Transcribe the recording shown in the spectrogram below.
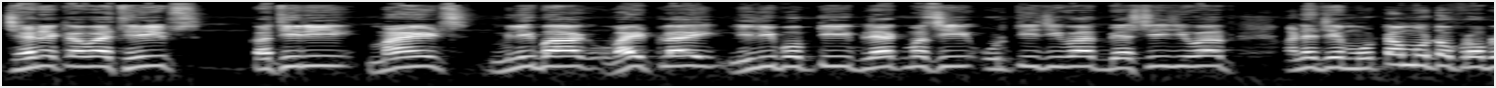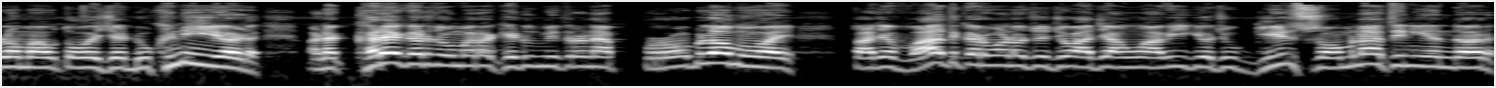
જેને કહેવાય થ્રીપ્સ કથીરી માઇટ્સ મિલીબાગ વ્હાઇટ ફ્લાય લીલી પોપટી બ્લેક મસી ઉડતી જીવાત, બેસી જીવાત અને જે મોટા મોટો પ્રોબ્લેમ આવતો હોય છે, દુઃખની ઈયળ અને ખરેખર જો મારા ખેડૂત મિત્રોને આ પ્રોબ્લેમ હોય, તો આજે વાત કરવાનો છે. જો આજે હું આવી ગયો છું ગીર સોમનાથની અંદર,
